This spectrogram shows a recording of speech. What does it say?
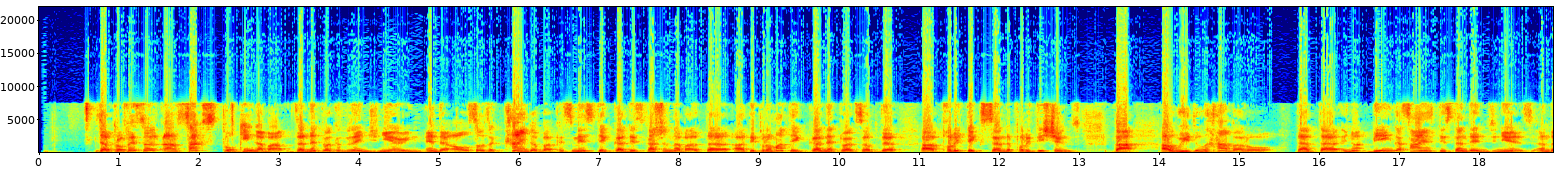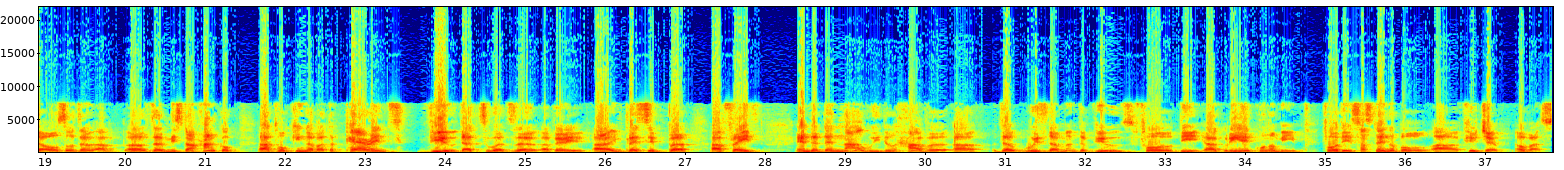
the professor uh, Sachs talking about the network of the engineering and uh, also the kind of a pessimistic uh, discussion about the uh, diplomatic uh, networks of the uh, politics and the politicians. But we do have a role that uh, you know, being a scientist and engineers, and also the, uh, uh, the Mr. Hancock talking about the parents' view. That was a, very impressive phrase. And then now we do have uh, uh, the wisdom and the views for the uh, green economy, for the sustainable future of us.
